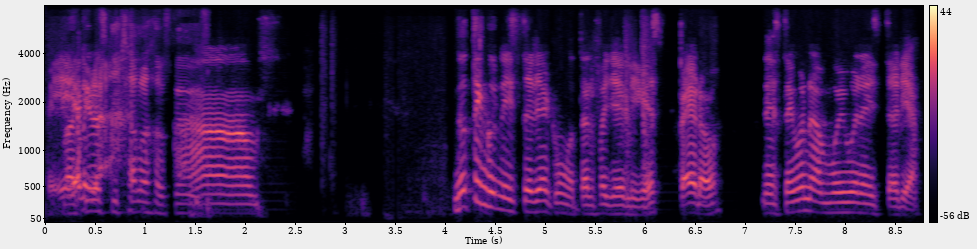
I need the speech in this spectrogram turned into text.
Quiero escucharlos a ustedes. Ah, no tengo una historia como tal, Falle Ligues, pero les tengo una muy buena historia.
